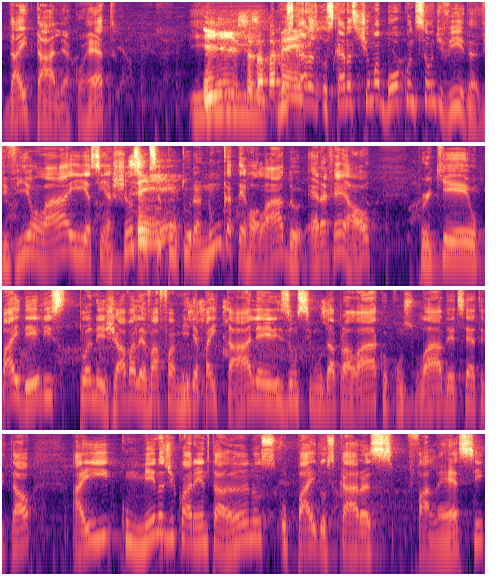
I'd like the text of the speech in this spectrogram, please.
da Itália, correto? E Isso, exatamente. Os caras, os caras tinham uma boa condição de vida, viviam lá e assim, a chance de Sim. sepultura nunca ter rolado era real, porque o pai deles planejava levar a família pra Itália, eles iam se mudar pra lá com o consulado, etc e tal. Aí, com menos de 40 anos, o pai dos caras falece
